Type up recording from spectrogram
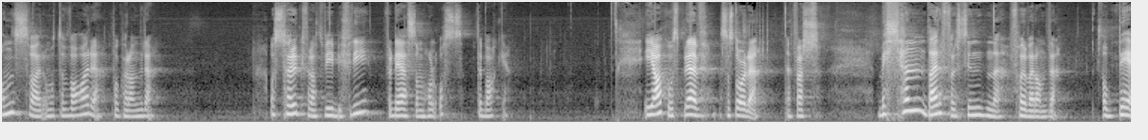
ansvar om å ta vare på hverandre og sørge for at vi blir fri for det som holder oss tilbake. I Jakobs brev så står det et vers. Bekjenn derfor syndene for hverandre, og be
